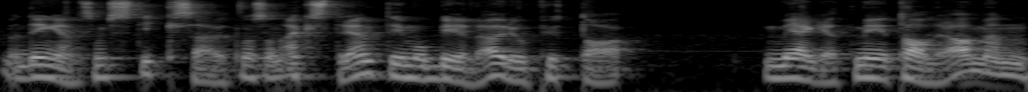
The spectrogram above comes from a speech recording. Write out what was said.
Men det er ingen som stikker seg ut noe sånn ekstremt. De mobile har jo putta meget mye Italia, men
